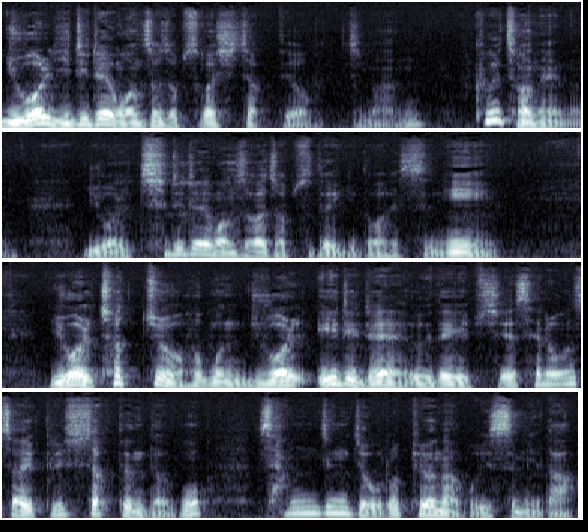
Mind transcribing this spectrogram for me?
6월 1일에 원서 접수가 시작되었지만 그 전에는 6월 7일에 원서가 접수되기도 했으니 6월 첫 주 혹은 6월 1일에 의대 입시의 새로운 사이클이 시작된다고 상징적으로 표현하고 있습니다.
